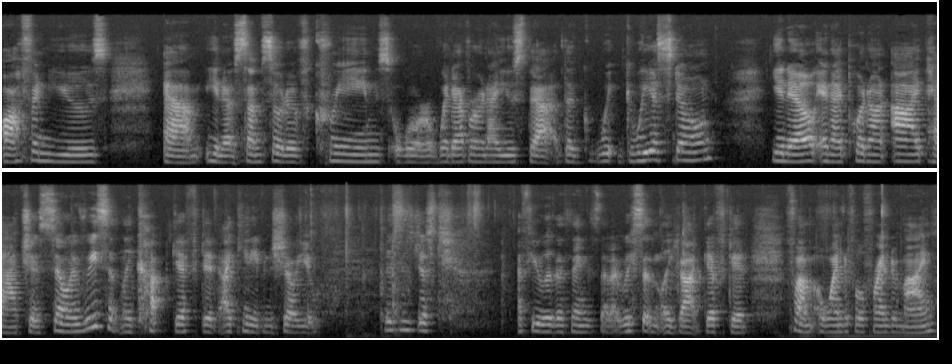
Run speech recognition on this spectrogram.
often use um, you know, some sort of creams or whatever, and I use that the Guiastone, you know, and I put on eye patches. So I recently got gifted, I can't even show you. This is just a few of the things that I recently got gifted from a wonderful friend of mine,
